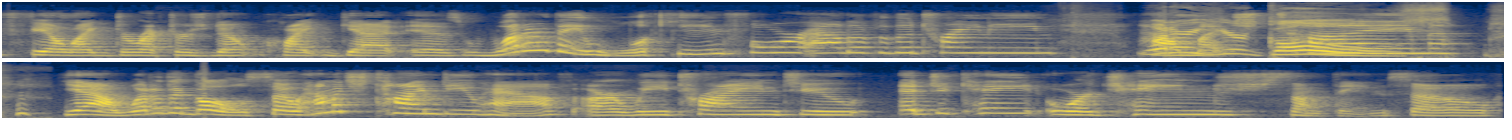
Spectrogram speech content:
feel like directors don't quite get is what are they looking for out of the training? What How are your goals? time? yeah, what are the goals? So how much time do you have? Are we trying to educate or change something? So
